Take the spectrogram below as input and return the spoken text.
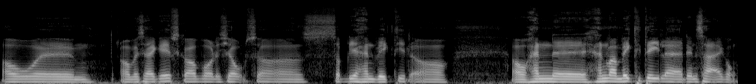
Og, øh, og hvis AGF skal op, hvor det er sjovt, så, så bliver han vigtigt, og, og han, øh, han var en vigtig del af den sejr i går.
